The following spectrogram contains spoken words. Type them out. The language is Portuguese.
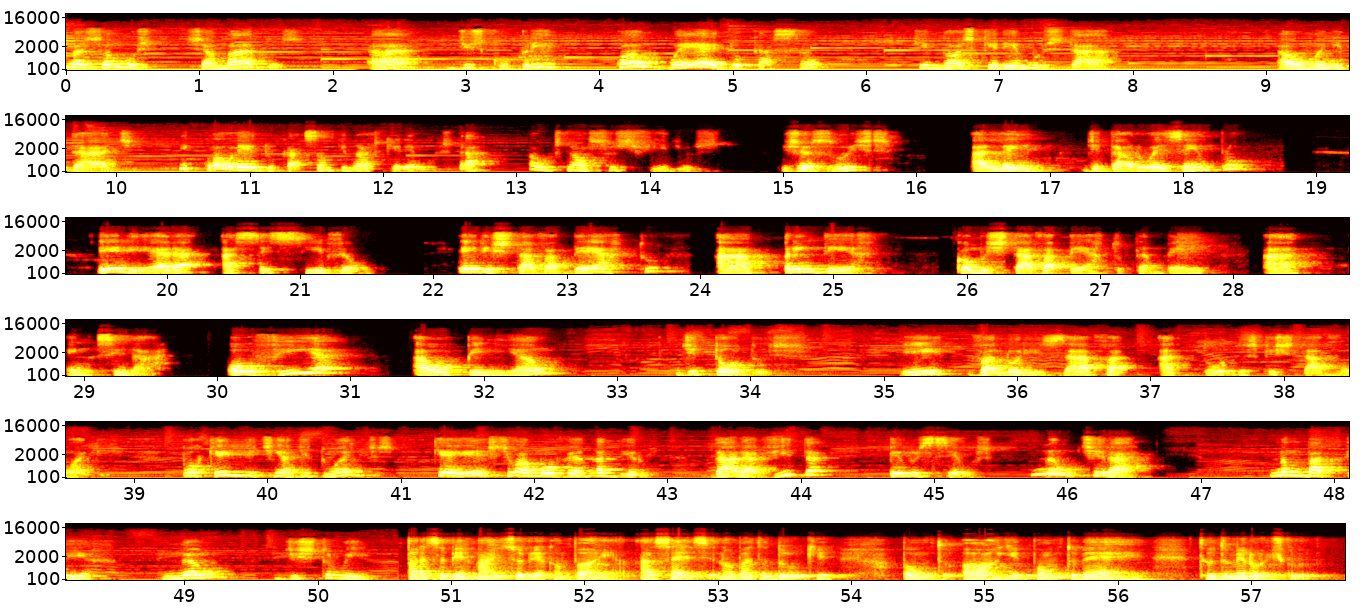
nós somos chamados a descobrir qual é a educação que nós queremos dar à humanidade e qual é a educação que nós queremos dar aos nossos filhos. Jesus, além de dar o exemplo, ele era acessível, ele estava aberto a aprender, como estava aberto também a ensinar. Ouvia a opinião de todos e valorizava a todos que estavam ali. Porque ele tinha dito antes que é este o amor verdadeiro: dar a vida pelos seus, não tirar, não bater, não destruir. Para saber mais sobre a campanha, acesse nobataduque.org.br, tudo minúsculo.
